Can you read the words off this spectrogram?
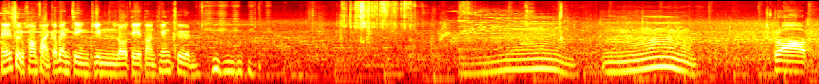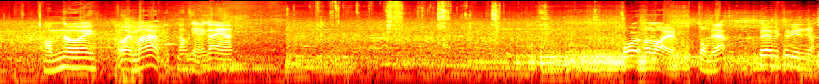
ในที่สุดความฝันก็เป็นจริงกินโรตีตอนเที่ยงคืน รอบ หอมเนย อร่อยมากฟังเสียงใกล้ๆนะ โคตรอร่อย สมแล้วเพื่อนมิชลินเนี่ย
